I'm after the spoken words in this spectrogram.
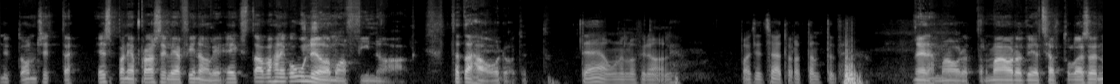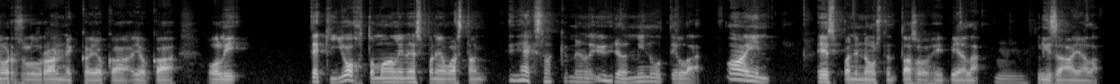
nyt on sitten Espanja-Brasilia finaali. Eikö tämä ole vähän niin kuin unelmafinaali? Tätähän on odotettu. Tämä on unelmafinaali. Paitsi, että sä et odottanut tätä. Näinhän mä odottanut. Mä odotin, että sieltä tulee se Norsulu Rannikko, joka, joka oli, teki johtomaalin Espanja vastaan 91 minuutilla vain Espanjan nousten tasoihin vielä hmm. lisäajalla.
